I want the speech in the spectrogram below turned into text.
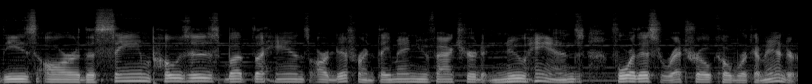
These are the same poses, but the hands are different. They manufactured new hands for this retro Cobra Commander.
